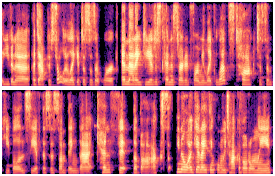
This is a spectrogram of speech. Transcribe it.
even a adaptive stroller, like it just doesn't work. And that idea just kind of started forming like, let's talk to some people and see if this is something that can fit the box. You know, again, I think when we talk about only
